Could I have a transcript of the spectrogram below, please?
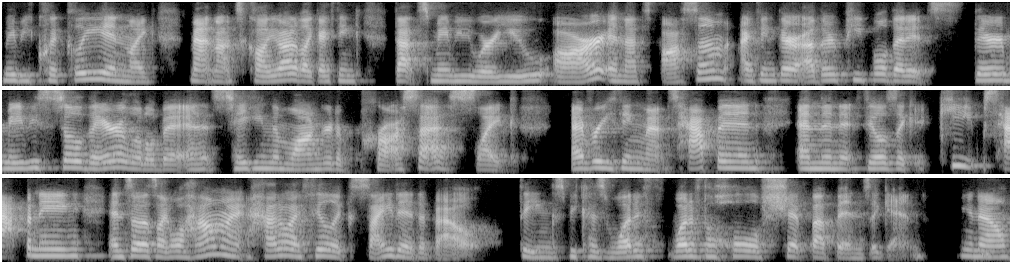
maybe quickly and like matt not to call you out like i think that's maybe where you are and that's awesome. I think there are other people that it's they're maybe still there a little bit and it's taking them longer to process like everything that's happened and then it feels like it keeps happening. And so it's like well how am i how do i feel excited about things? Because what if what if the whole ship upends again you know?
